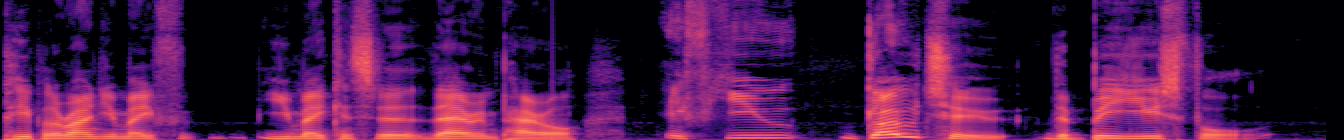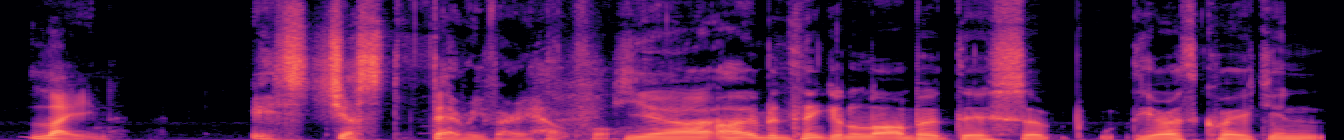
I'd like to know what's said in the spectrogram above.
people around you may you may consider they're in peril if you go to the be useful lane it's just very very helpful yeah I, have been thinking a lot about this uh, the earthquake in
